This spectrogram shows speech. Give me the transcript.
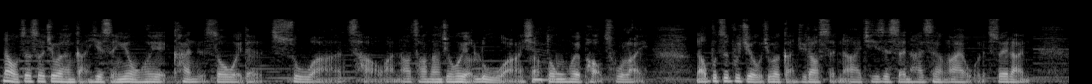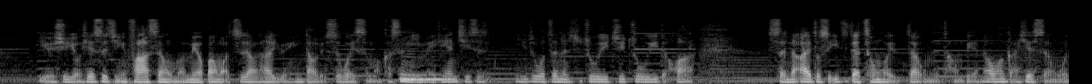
那我这时候就会很感谢神，因为我会看着周围的树啊、草啊，然后常常就会有鹿啊、小动物会跑出来，嗯、然后不知不觉我就会感觉到神的爱。其实神还是很爱我的，虽然也许有些事情发生，我们没有办法知道它的原因到底是为什么。可是你每天其实你如果真的去注意去注意的话，神的爱都是一直在充满在我们的旁边。那我很感谢神，我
